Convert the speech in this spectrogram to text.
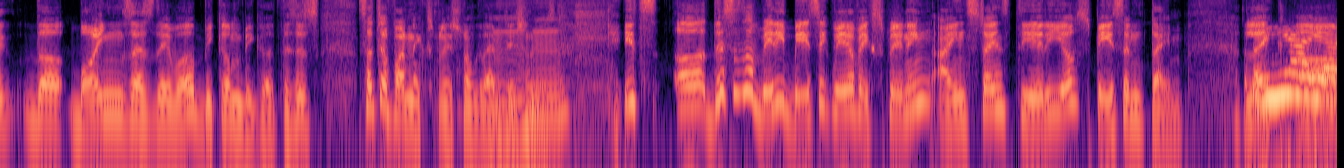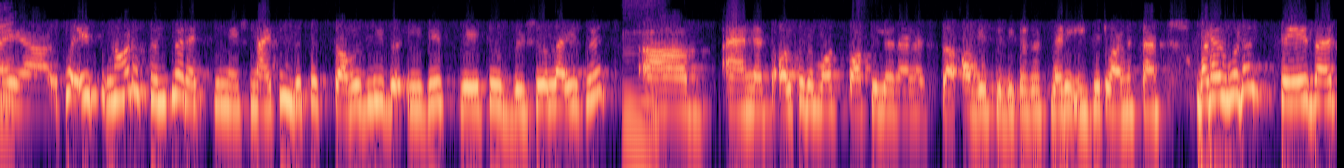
like the boings as they were become bigger. This is such a fun explanation of gravitational Mm-hmm. waves. It's uh, this is a very basic way of explaining Einstein's theory of space and time. Like yeah, yeah, um, yeah. So it's not a simpler explanation. I think this is probably the easiest way to visualize it, Mm-hmm. uh, and it's also the most popular, and it's uh, obviously because it's very easy to understand. But I wouldn't say that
